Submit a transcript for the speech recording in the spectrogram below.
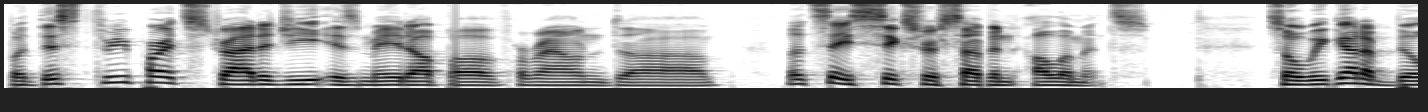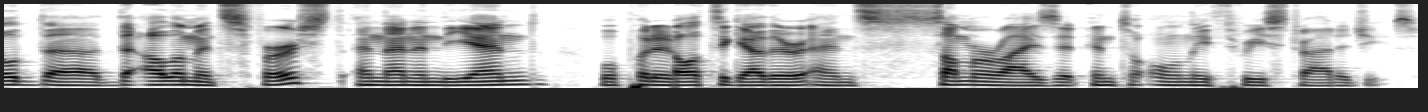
But this three part strategy is made up of around, uh, let's say, six or seven elements. So we got to build the, the elements first. And then in the end, we'll put it all together and summarize it into only three strategies.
